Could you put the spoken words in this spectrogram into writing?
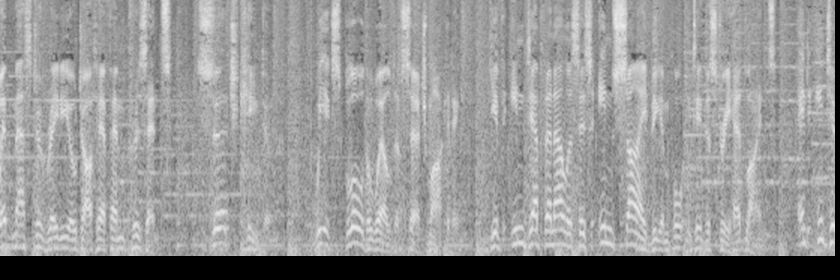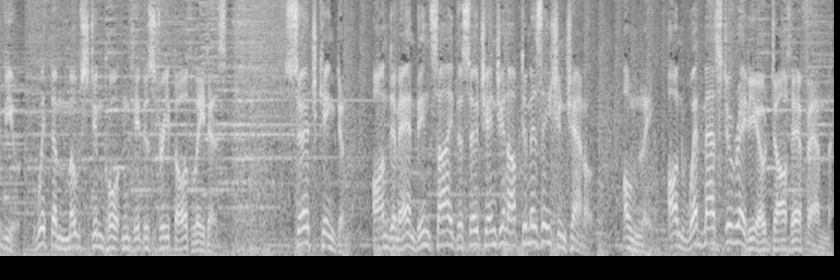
Webmasterradio.fm presents Search Kingdom. We explore the world of search marketing, give in depth analysis inside the important industry headlines, and interview with the most important industry thought leaders. Search Kingdom on demand inside the Search Engine Optimization channel, only on webmasterradio.fm.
